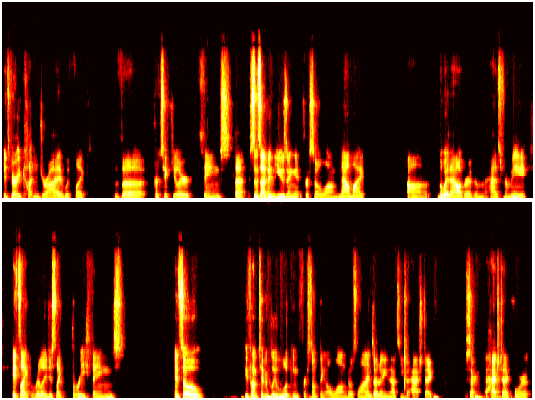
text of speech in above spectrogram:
it's very cut and dry with like the particular things that since I've been using it for so long now my uh the way the algorithm has for me it's like really just like three things. And so if I'm typically looking for something along those lines I don't even have to use a hashtag sorry a hashtag for it.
